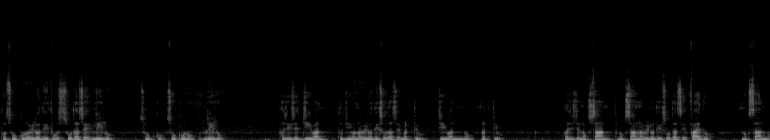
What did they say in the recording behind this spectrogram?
તો સૂકુંનું વિરોધી શું શું થશે લીલું સૂકું સૂકુંનું લીલું પછી છે જીવન તો જીવનનો વિરોધી શું થશે મૃત્યુ જીવનનું મૃત્યુ પછી છે નુકસાન તો નુકસાનનો વિરોધી શું થશે ફાયદો નુકસાનનો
